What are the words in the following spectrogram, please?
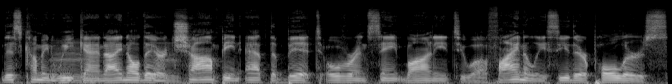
this coming weekend. I know they are chomping at the bit over in St. Bonnie to uh, finally see their polars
